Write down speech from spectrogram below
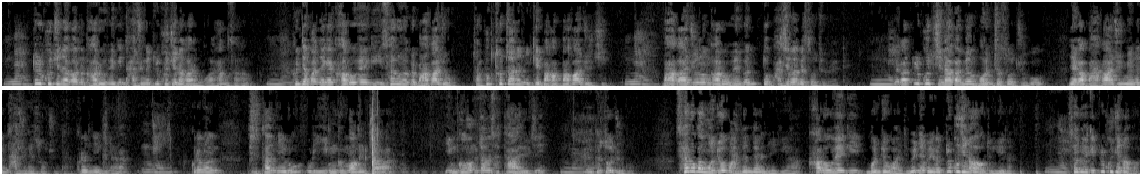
네. 뚫고 지나가는 가로획이 나중에 뚫고 지나가는 거야 항상. 네. 근데 만약에 가로획이 이 세로획을 막아줘. 자 흑토자는 이렇게 막아, 막아주지. 네. 막아주는 가로획은 또 마지막에 써줘야 돼. 네. 얘가 뚫고 지나가면 먼저 써주고 얘가 막아주면은 나중에 써준다. 그런 얘기야. 네. 그러면 비슷한 예로 우리 임금 왕자, 임금 왕자는 다 알지? 네. 이렇게 써주고 세로가 먼저 오면 안 된다는 얘기야. 가로획이 먼저 와야 돼. 왜냐면 얘가 뚫고 지나가거든 얘는. 네. 세로획이 뚫고 지나가.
